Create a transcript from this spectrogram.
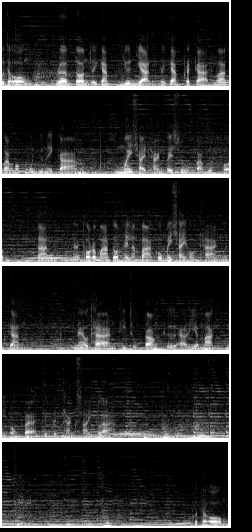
พุทธองค์ เริ่มต้นโดยการยืนยันโดยการประกาศว่าความมกมุนอยู่ในกาม ไม่ใช่ทางไปสู่ความรุดพ้นการทรมานตนให้ลำบากก็ไม่ใช่หนทางเหมือนกัน แนวทางที่ถูกต้องคืออริยมรรคมีองค์แปดจึงเป็นทางสายกลาง พุทธองค์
